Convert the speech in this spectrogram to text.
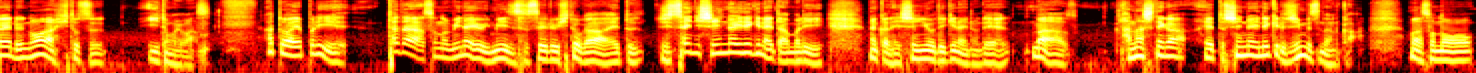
えるのは一ついいと思います。あとはやっぱりただその未来をイメージさせる人が、えっと、実際に信頼できないとあんまりなんかね信用できないのでまあ話し手が、えっと、信頼できる人物なのか。まあその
